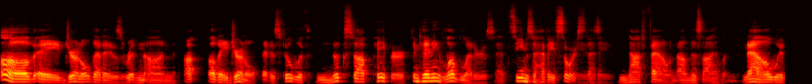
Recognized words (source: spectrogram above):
of a journal that is written on uh, of a journal that is filled with nookstop paper containing love letters that seems to have a source that is not found on this island. Now with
